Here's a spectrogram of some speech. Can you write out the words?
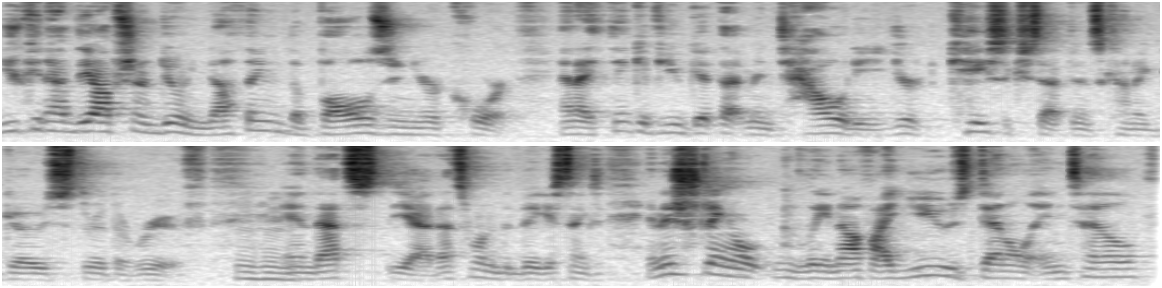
you can have the option of doing nothing. The ball's in your court. And I think if you get that mentality, your case acceptance kind of goes through the roof. Mm-hmm. And that's, yeah, that's one of the biggest things. And interestingly enough, I use Dental Intel,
